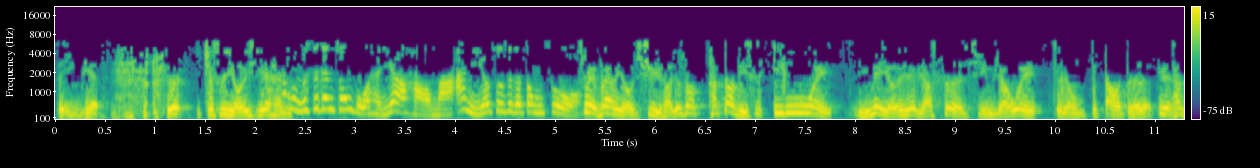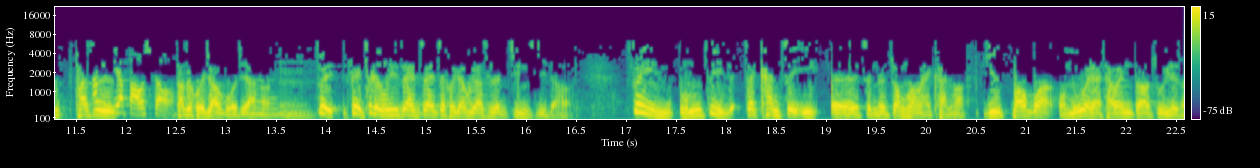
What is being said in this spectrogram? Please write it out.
的影片，就是就是有一些很，他们不是跟中国很要好吗？啊，你又做这个动作，所以非常有趣哈。就是说，他到底是因为里面有一些比较色情、比较为这种不道德的，因为他是他是比较保守，他是回教国家哈，嗯，所以所以这个东西在在在回教国家是很禁忌的哈。所以我们自己在看这一呃整个状况来看的话，其实包括我们未来台湾都要注意的是？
